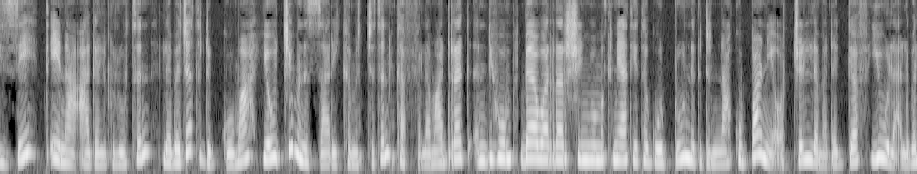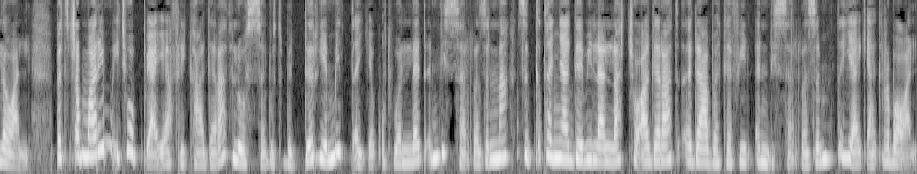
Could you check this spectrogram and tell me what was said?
ጊዜ ጤና አገልግሎትን፣ ለበጀት ድጎማ፣ የውጭ ምንዛሪ ክምችትን ከፍ ለማድረግ እንዲሁም በወረርሽኙ ምክንያት የተጎዱ ንግድና ኩባንያዎችን ለመደገፍ ይውላል ብለዋል። በተጨማሪም ኢትዮጵያ የአፍሪካ ሀገራት ለወሰዱት ብድር የሚጠ የጠየቁት ወለድ እንዲሰረዝና ዝቅተኛ ገቢ ላላቸው አገራት ዕዳ በከፊል እንዲሰረዝም ጥያቄ አቅርበዋል።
